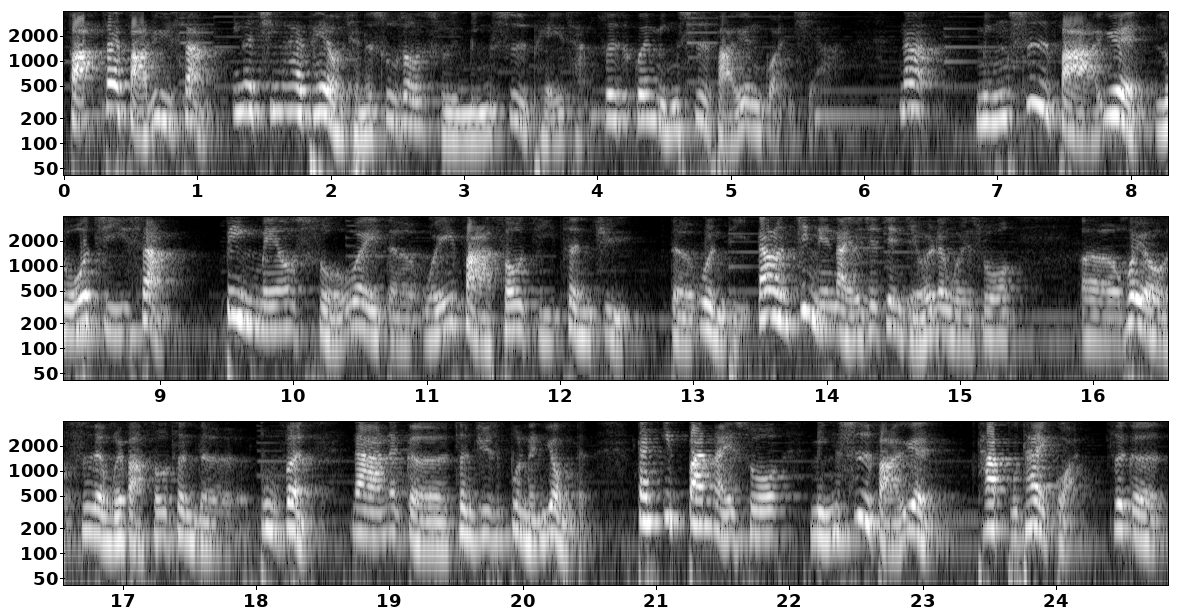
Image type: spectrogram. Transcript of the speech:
法在法律上，因为侵害配偶权的诉讼是属于民事赔偿，所以是归民事法院管辖。那民事法院逻辑上并没有所谓的违法收集证据。的问题，当然近年来有一些见解会认为说，呃，会有私人违法收证的部分，那那个证据是不能用的。但一般来说，民事法院他不太管这个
